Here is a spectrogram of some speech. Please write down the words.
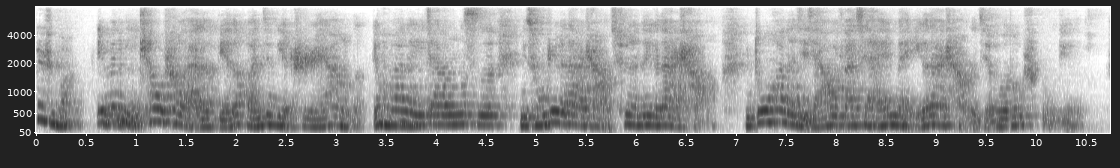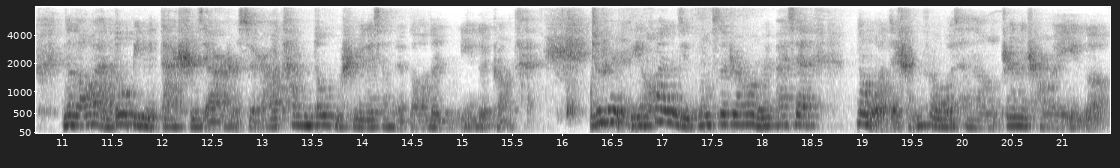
为什么？因为你跳出来了，别的环境也是这样的。你换了一家公司，你从这个大厂去了那个大厂，你多换了几家，会发现，哎，每一个大厂的结构都是固定的，你的老板都比你大十几二十岁，然后他们都不是一个相对高的一个状态。就是你换了几公司之后，你会发现，那我在什么时候我才能真的成为一个？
